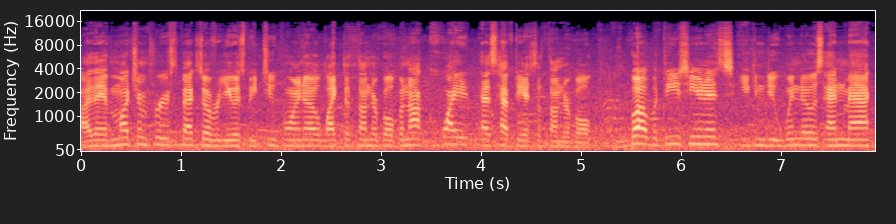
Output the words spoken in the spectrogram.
Uh, they have much improved specs over USB 2.0, like the Thunderbolt, but not quite as hefty as the Thunderbolt. But with these units, you can do Windows and Mac.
